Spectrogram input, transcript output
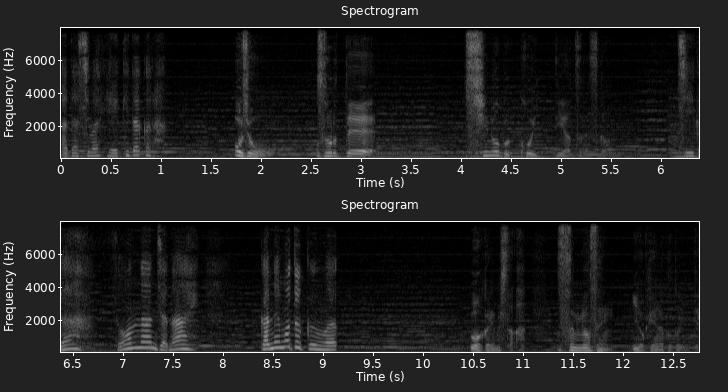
私は平気だからお嬢それって忍ぶ恋ってやつですか違うそんなんじゃない金本君はわかりましたすみません余計なこと言って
